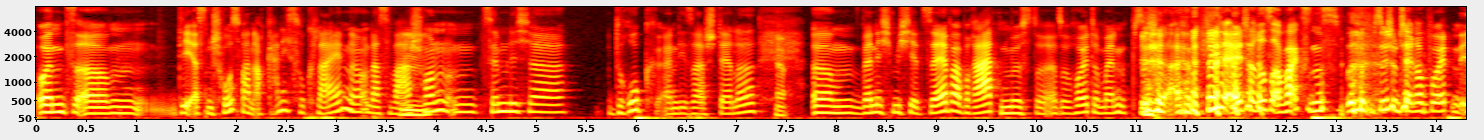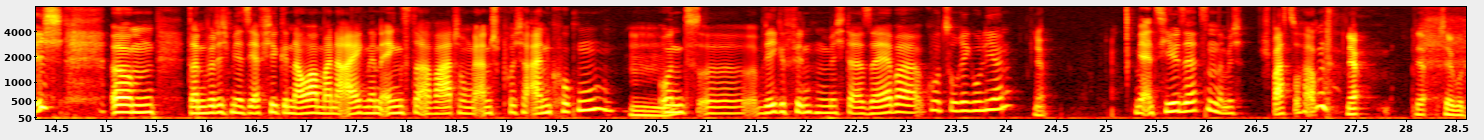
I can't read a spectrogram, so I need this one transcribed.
Und ähm, die ersten Shows waren auch gar nicht so klein. Ne? Und das war mhm. schon ein ziemlicher Druck an dieser Stelle. Ja. Ähm, wenn ich mich jetzt selber beraten müsste, also heute mein Psy äh, viel älteres, erwachsenes Psychotherapeuten ich, ähm, dann würde ich mir sehr viel genauer meine eigenen Ängste, Erwartungen, Ansprüche angucken mhm. und äh, Wege finden, mich da selber gut zu regulieren. Ja. Mir ein Ziel setzen, nämlich Spaß zu haben. Ja, ja sehr gut.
